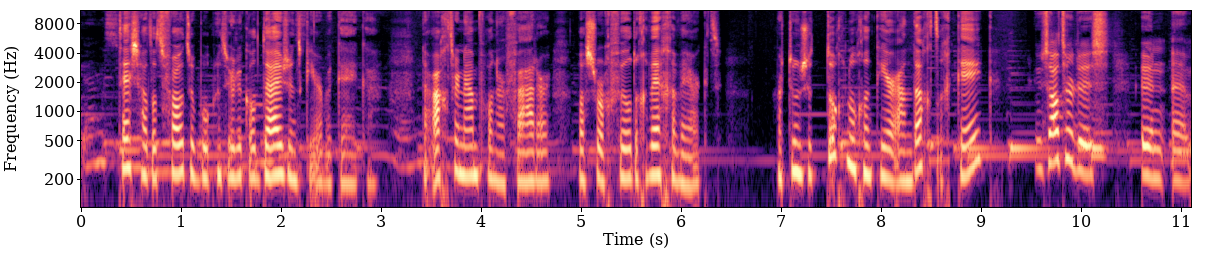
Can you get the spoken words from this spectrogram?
against Tess had het fotoboek natuurlijk al duizend keer bekeken. De achternaam van haar vader was zorgvuldig weggewerkt. Maar toen ze toch nog een keer aandachtig keek, Toen zat er dus een ehm,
